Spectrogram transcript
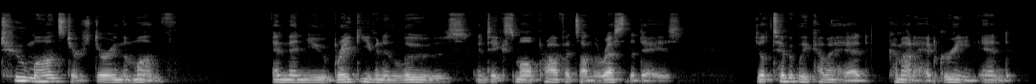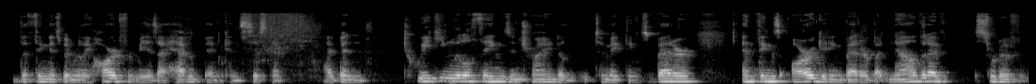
two monsters during the month, and then you break even and lose and take small profits on the rest of the days, you'll typically come ahead, come out ahead green. And the thing that's been really hard for me is I haven't been consistent. I've been tweaking little things and trying to, to make things better, and things are getting better. But now that I've sort of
